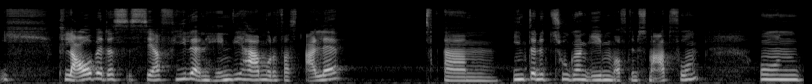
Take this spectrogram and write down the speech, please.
ich glaube, dass sehr viele ein Handy haben oder fast alle ähm, Internetzugang eben auf dem Smartphone. Und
